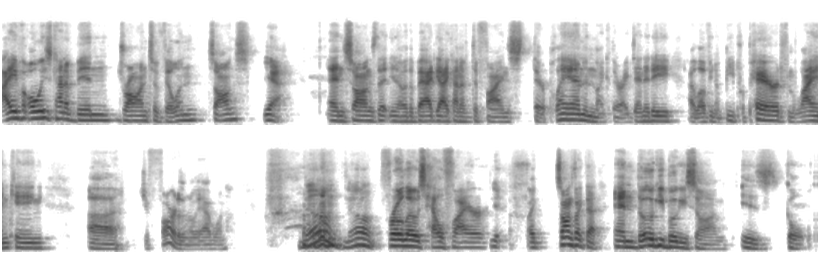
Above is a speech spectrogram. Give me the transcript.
I've always kind of been drawn to villain songs yeah and songs that, you know, the bad guy kind of defines their plan and like their identity. I love, you know, Be Prepared from The Lion King. Uh Jafar doesn't really have one. no no Frollo's Hellfire. Yeah. Like songs like that. And the Oogie Boogie song is gold.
